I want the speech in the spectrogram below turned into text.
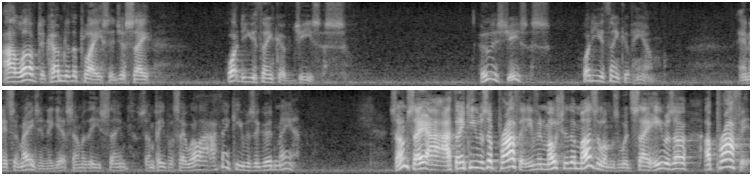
I love to come to the place and just say, what do you think of Jesus? Who is Jesus? What do you think of him? And it's amazing to get some of these things. Some people say, well, I think he was a good man. Some say, I, I think he was a prophet. Even most of the Muslims would say he was a, a prophet.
